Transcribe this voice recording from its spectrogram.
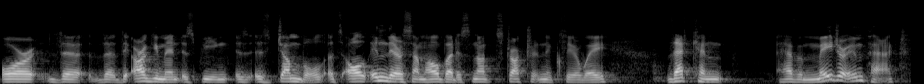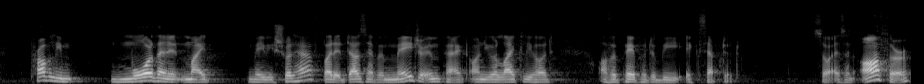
or the, the, the, argument is being is, is jumbled. It's all in there somehow, but it's not structured in a clear way. That can have a major impact, probably more than it might maybe should have, but it does have a major impact on your likelihood of a paper to be accepted. So as an author,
